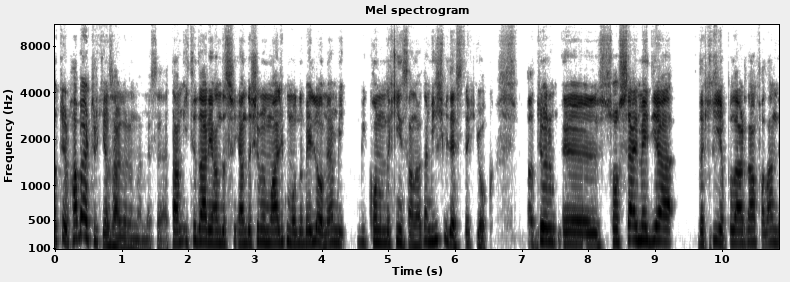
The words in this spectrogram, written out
atıyorum Habertürk yazarlarından mesela. Tam iktidar yandaşı, yandaşı mı muhalif mi olduğunu belli olmayan bir, bir konumdaki insanlardan bir, hiçbir destek yok. Atıyorum e, sosyal medyadaki yapılardan falan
